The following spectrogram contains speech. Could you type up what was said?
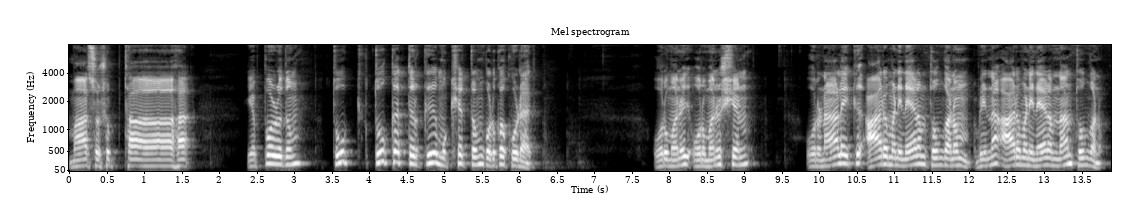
மா சுஷுப்தாக எப்பொழுதும் தூக் தூக்கத்திற்கு முக்கியத்துவம் கொடுக்கக்கூடாது. ஒரு மனு ஒரு மனுஷன் ஒரு நாளைக்கு ஆறு மணி நேரம் தூங்கணும் அப்படின்னா ஆறு மணி நேரம் தான் தூங்கணும்.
